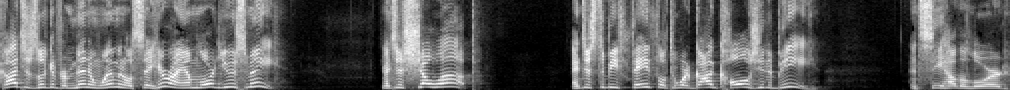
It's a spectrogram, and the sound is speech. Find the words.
God's just looking for men and women who will say, Here I am, Lord, use me. And just show up. And just to be faithful to where God calls you to be. And see how the Lord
